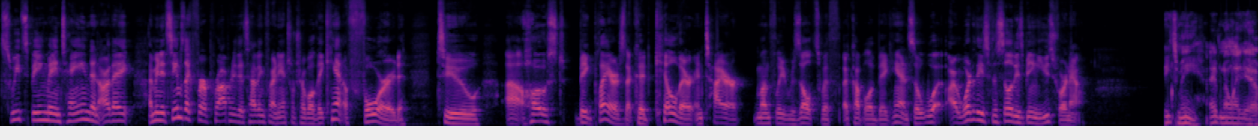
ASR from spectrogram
suites being maintained, and are they? I mean, it seems like for a property that's having financial trouble, they can't afford to uh, host big players that could kill their entire monthly results with a couple of big hands. So what are what are these facilities being used for now? Beats me. I have no idea.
